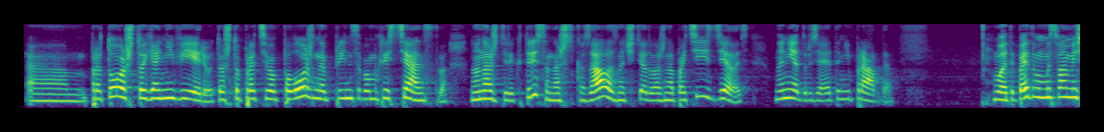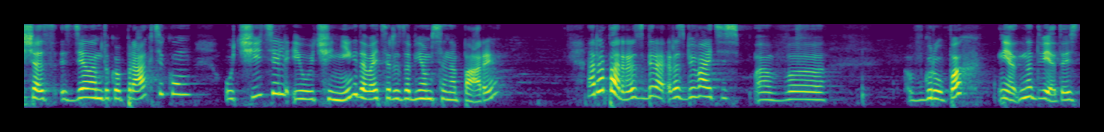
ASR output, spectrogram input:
эм, про то, что я не верю, то, что противоположно принципам христианства. Но наша директриса, она же сказала, значит, я должна пойти и сделать. Но нет, друзья, это неправда. Вот, и поэтому мы с вами сейчас сделаем такой практикум учитель и ученик. Давайте разобьемся на пары. А пары разбивайтесь э, в, в группах. Нет, на две, то есть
